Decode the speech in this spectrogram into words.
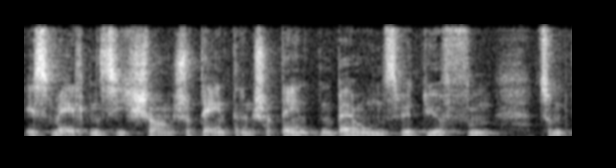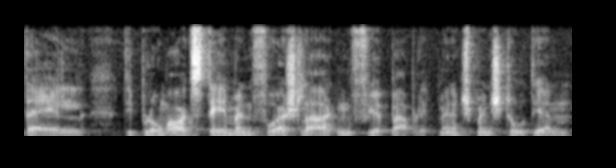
Es melden sich schon Studentinnen und Studenten bei uns. Wir dürfen zum Teil Diplomarbeitsthemen vorschlagen für Public Management Studien.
